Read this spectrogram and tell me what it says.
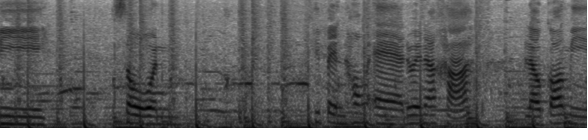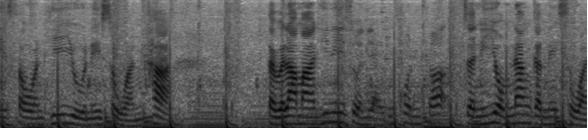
มีโซนที่เป็นห้องแอร์ด้วยนะคะ แล้วก็มีโซนที่อยู่ในสวนค่ะ แต่เวลามาที่นี่ส่วนใหญ่ทุกคนก็จะนิยมนั่งกันในสวน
